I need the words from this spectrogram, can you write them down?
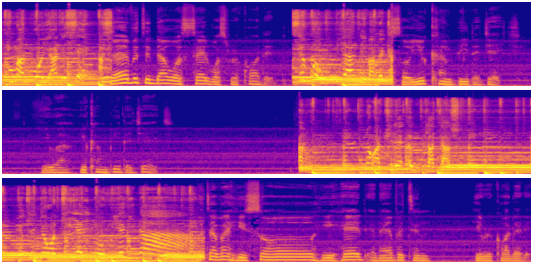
So everything that was said was recorded. asɛm a obiara ne ba bɛka So you can be the judge. You, are, you can be the judge. na watwerɛ agu krataa so enti nea ɔteeɛ ne nea ɔhuiɛ nyinaa Whatever he saw, he heard, and everything, he recorded it.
